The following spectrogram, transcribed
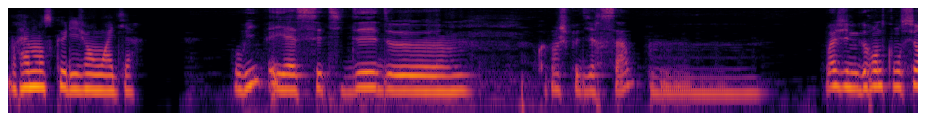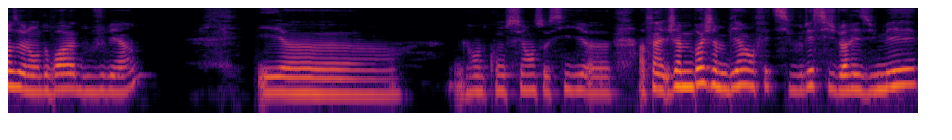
vraiment ce que les gens ont à dire. Oui, et il y a cette idée de comment je peux dire ça. Hum, moi, j'ai une grande conscience de l'endroit d'où je viens et euh, une grande conscience aussi. Euh... Enfin, j'aime moi, j'aime bien en fait, si vous voulez, si je dois résumer,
